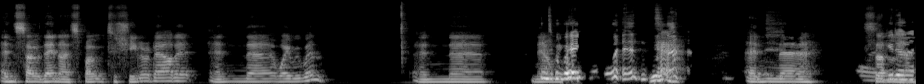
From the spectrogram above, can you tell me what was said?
and so then I spoke to Sheila about it, and uh, away we went. And uh, now we, you went. yeah, and uh, Uh, you suddenly got-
